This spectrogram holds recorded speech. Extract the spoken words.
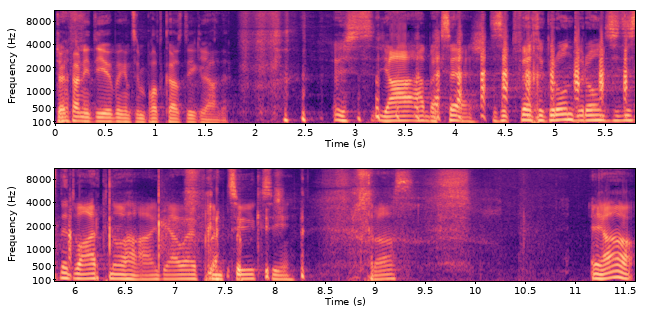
Dort Ja. habe ich dich übrigens im Podcast eingeladen. Ist, ja, aber siehst das hat vielleicht einen Grund, warum sie das nicht wahrgenommen haben. Ich war auch einfach im Zeug. gewesen. Krass. Ja,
